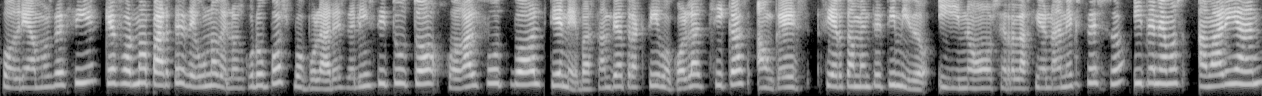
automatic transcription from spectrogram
podríamos decir, que forma parte de uno de los grupos populares del instituto, juega al fútbol, tiene bastante atractivo con las chicas, aunque es ciertamente tímido y no se relaciona en exceso. Y tenemos a Marianne,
